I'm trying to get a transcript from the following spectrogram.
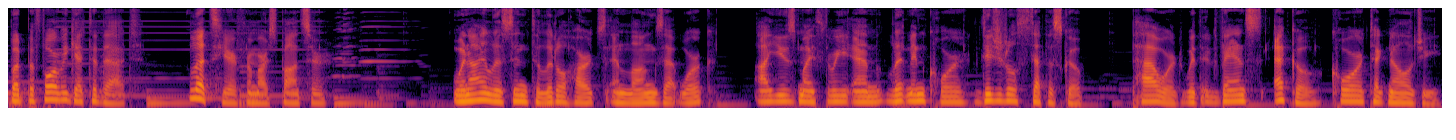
But before we get to that, let's hear from our sponsor. When I listen to Little Hearts and Lungs at work, I use my 3M Littmann Core digital stethoscope, powered with advanced Eko Core technology.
